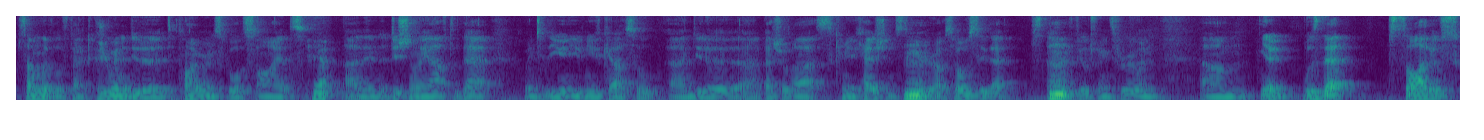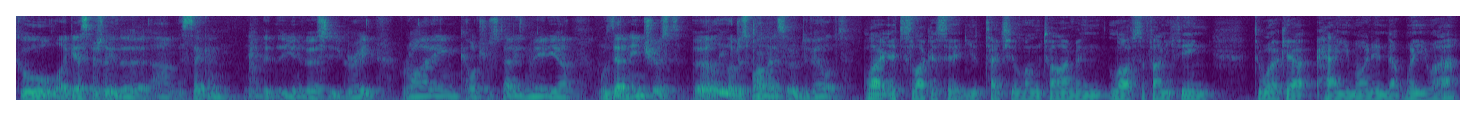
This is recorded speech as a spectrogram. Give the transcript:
some level of factor because you went and did a diploma in sports science. Yeah. Uh, and then additionally after that, went to the Uni of Newcastle and did a, a Bachelor of Arts Communications degree, mm. right? So obviously that started mm. filtering through and, um, you know, was that side of school, I guess, especially the um, the second, you know, the, the, university degree, writing, cultural studies, media, was that an interest early or just one that sort of developed? Well, it's like I said, it takes you a long time, and life's a funny thing to work out how you might end up where you are.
